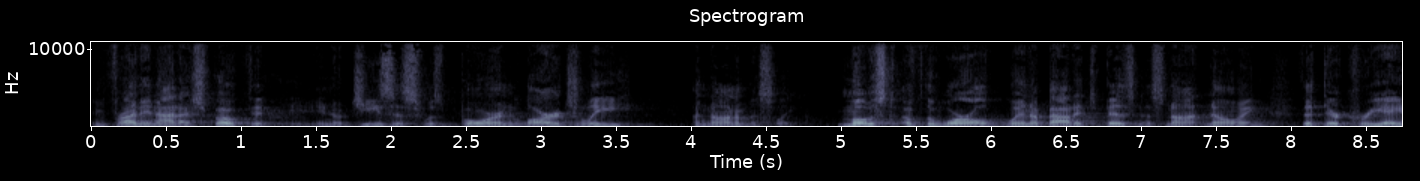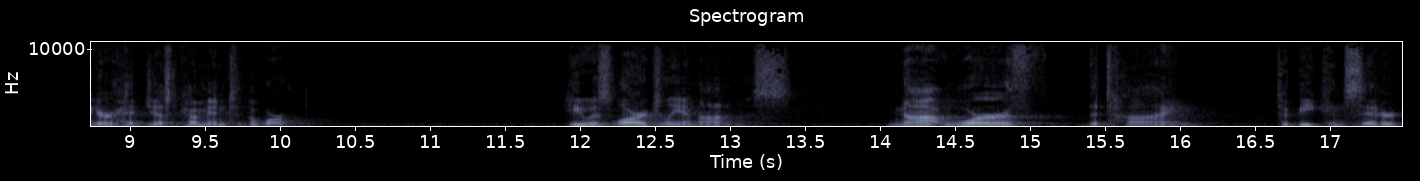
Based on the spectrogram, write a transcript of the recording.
In Friday night, I spoke that you know Jesus was born largely anonymously. Most of the world went about its business not knowing that their Creator had just come into the world. He was largely anonymous, not worth the time to be considered.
